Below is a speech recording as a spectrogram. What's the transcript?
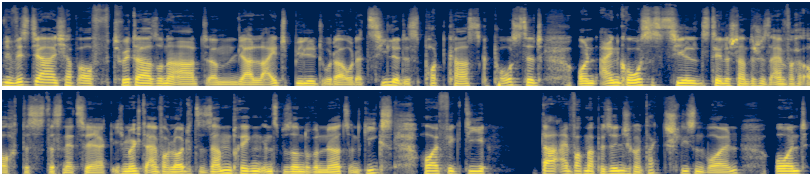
ihr wisst ja, ich habe auf Twitter so eine Art ähm, ja, Leitbild oder, oder Ziele des Podcasts gepostet und ein großes Ziel des Telestammtisches ist einfach auch das, das Netzwerk. Ich möchte einfach Leute zusammenbringen, insbesondere Nerds und Geeks häufig, die da einfach mal persönliche Kontakte schließen wollen und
